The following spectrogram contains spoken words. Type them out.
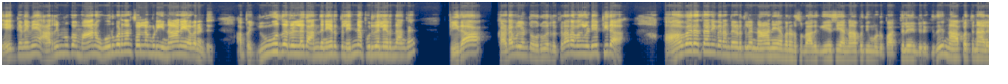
ஏற்கனவே அறிமுகமான ஒருவர் தான் சொல்ல முடியும் நானே அவரண்டு அப்ப யூதர்களுக்கு அந்த நேரத்துல என்ன புரிதல் இருந்தாங்க? பிதா கடவுள்ன்ற ஒருவர் இருக்கிறார் அவங்களுடைய பிதா. அவரை தான் இவர் அந்த இடத்துல நானே அவர்னு சொல்றேன் அதுக்கு ஏசியா நாற்பத்தி மூணு பத்துலயும் இருக்குது நாற்பத்தி நாலு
